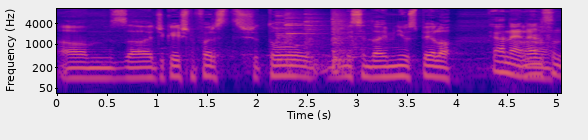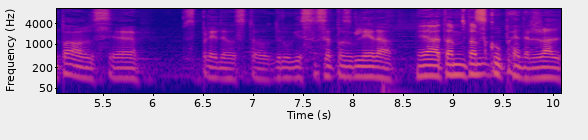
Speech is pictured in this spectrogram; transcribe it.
Um, za Education First še to mislim, da jim ni uspelo. Ja, ne, Nelson Pauls je spredaj ostal, drugi so se pa zgleda Ja, tam, tam, skupaj držali.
